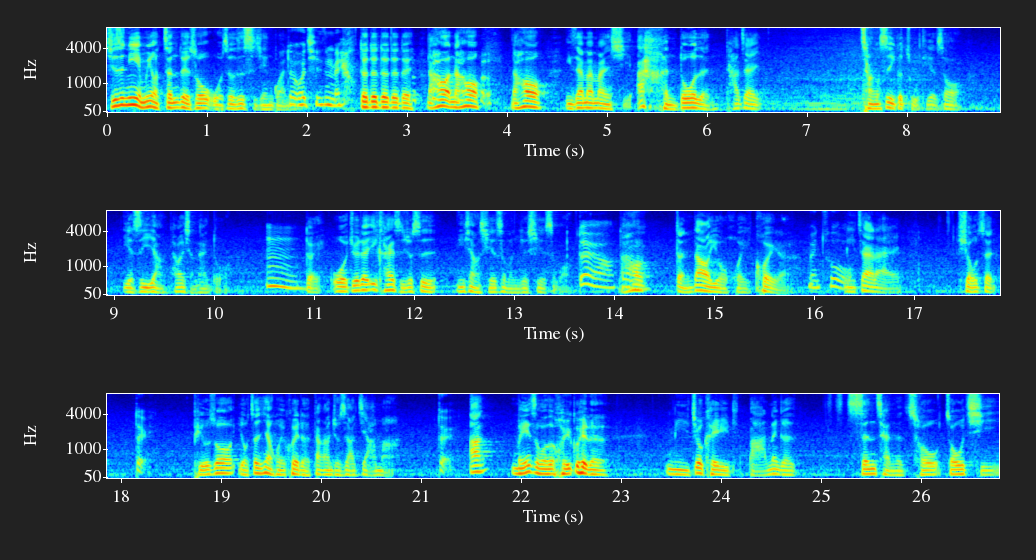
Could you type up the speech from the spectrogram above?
其实你也没有针对说我这是时间管理。对，我其实没有。对对对对对。然后然后然后你再慢慢写啊，很多人他在尝试一个主题的时候。也是一样，他会想太多。嗯，对，我觉得一开始就是你想写什么你就写什么。对啊。然后等到有回馈了，没错，你再来修正。对。比如说有正向回馈的，当然就是要加码。对。啊，没什么回馈的，你就可以把那个生产的周周期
